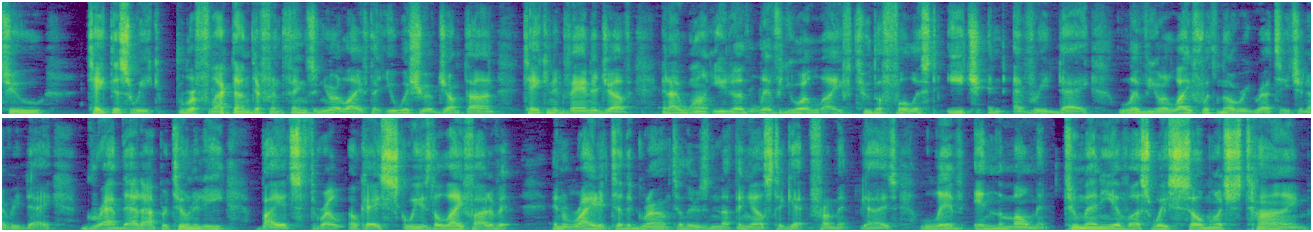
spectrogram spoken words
to take this week, reflect on different things in your life that you wish you have jumped on, taken advantage of, and I want you to live your life to the fullest each and every day. Live your life with no regrets each and every day. Grab that opportunity by its throat, okay? Squeeze the life out of it and ride it to the ground till there's nothing else to get from it, guys. Live in the moment. Too many of us waste so much time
